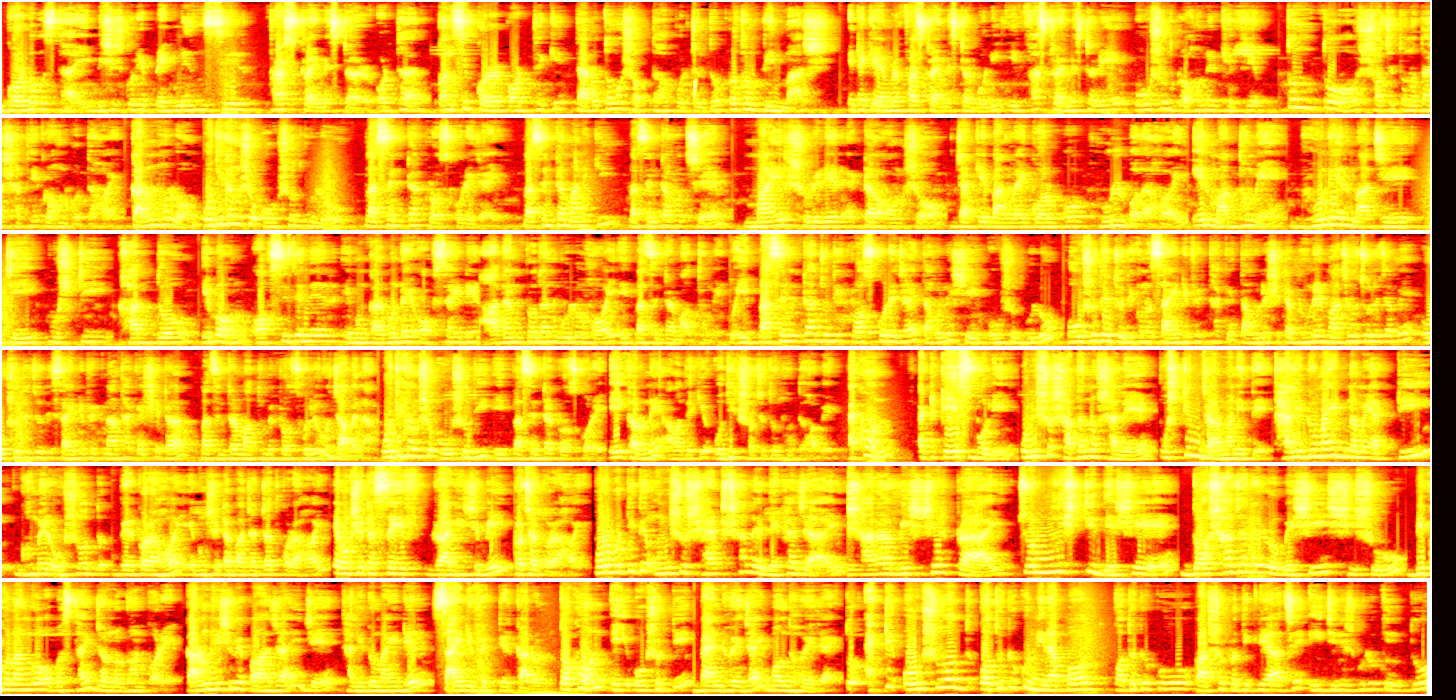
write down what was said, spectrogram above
গর্ভাবস্থায়, বিশেষ করে প্রেগনেন্সির ফার্স্ট ট্রাইমেস্টার অর্থাৎ কনসিভ করার পর থেকে তেরোতম সপ্তাহ পর্যন্ত, প্রথম তিন মাস, এটাকে আমরা ফার্স্ট ট্রাইমেস্টার বলি। এই ফার্স্ট ট্রাইমেস্টারে ঔষধ গ্রহণের ক্ষেত্রে অত্যন্ত সচেতনতার সাথে গ্রহণ করতে হয়। কারণ হলো, অধিকাংশ ঔষধগুলো প্লাসেন্টা ক্রস করে যায়। প্লাসেন্টা মানে কি? প্লাসেন্টা হচ্ছে মায়ের শরীরের একটা অংশ, যাকে বাংলায় গর্ভফুল বলা হয়। এর মাধ্যমে ভ্রূণের মাঝে যেই পুষ্টি, খাদ্য এবং অক্সিজেনের এবং কার্বন ডাই অক্সাইডের আদান প্রদানগুলো হয় এই প্লাসেন্টার মাধ্যমে। তো এই প্লাসেন্টা যদি ক্রস করে যায়, তাহলে সেই ঔষধগুলো, ঔষধের যদি কোনো সাইড এফেক্ট থাকে, তাহলে সেটা ভ্রূণের মাঝেও চলে যাবে। ঔষধের যদি সাইড এফেক্ট না থাকে, সেটা প্লাসেন্টার মাধ্যমে ক্রস হলেও যাবে না। অধিকাংশ ঔষধই এই প্লাসেন্টা ক্রস করে। এই কারণে আমাদেরকে অধিক সচেতন হতে হবে। এখন একটা কেস বলি, উনিশশো সাতান্ন সালে পশ্চিম জার্মানিতে থ্যালিডুমাইড নামে একটি ঘুমের ঔষধ বের করা হয় এবং সেটা বাজারজাত করা হয় এবং সেটা সেফ ড্রাগ হিসেবেই প্রচার করা হয়। পরবর্তীতে উনিশশো সালে দেখা যায়, সারা বিশ্বের প্রায় চল্লিশটি দেশে দশ হাজারেরও বেশি শিশু বিকলাঙ্গ অবস্থায় জন্মগ্রহণ করে। কারণ হিসেবে পাওয়া যায় যে থ্যালিডোমাইডের সাইড ইফেক্টের কারণ। তখন এই ঔষধটি ব্যান্ড হয়ে যায়, বন্ধ হয়ে যায়। তো একটি ঔষধ কতটুকু নিরাপদ, কতটুকু পার্শ্ব প্রতিক্রিয়া আছে, এই জিনিসগুলো কিন্তু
